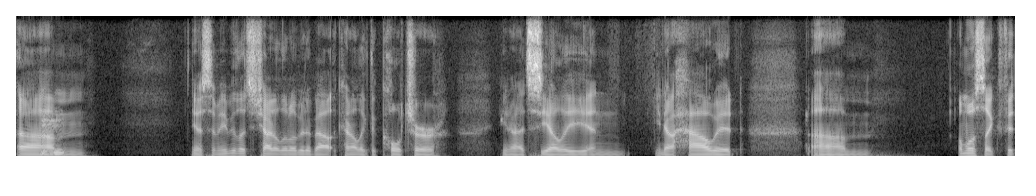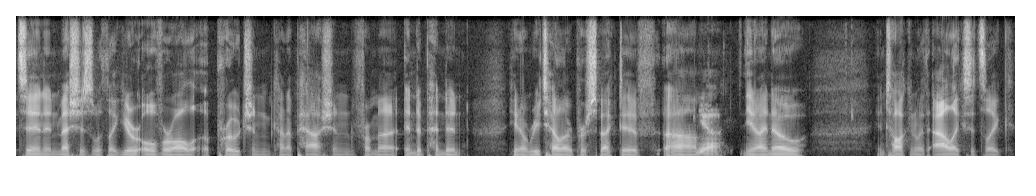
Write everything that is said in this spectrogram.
Um, mm-hmm. You know, so maybe let's chat a little bit about kind of like the culture, you know, at Ciele and you know how it um, almost like fits in and meshes with like your overall approach and kind of passion from an independent you know retailer perspective um, yeah you know i know in talking with alex it's like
